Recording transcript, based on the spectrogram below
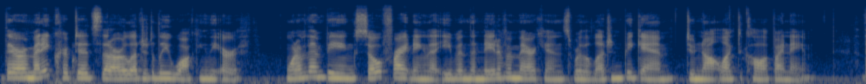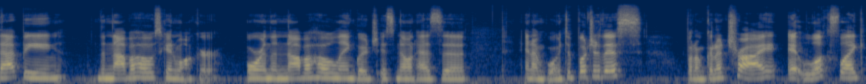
There are many cryptids that are allegedly walking the earth, one of them being so frightening that even the Native Americans, where the legend began, do not like to call it by name. That being the Navajo skinwalker, or in the Navajo language, it's known as the, and I'm going to butcher this, but I'm gonna try. It looks like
